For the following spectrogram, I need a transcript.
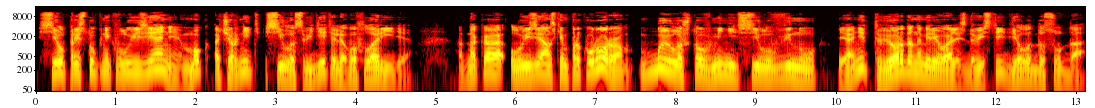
Сил преступник в Луизиане мог очернить сила свидетеля во Флориде, Однако луизианским прокурорам было что вменить силу в вину, и они твердо намеревались довести дело до суда.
